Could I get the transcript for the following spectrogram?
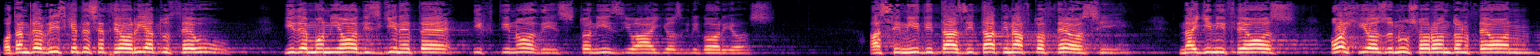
όταν δεν βρίσκεται σε θεωρία του Θεού η δαιμονιώδης γίνεται ηχτινώδης, τονίζει ο Άγιος Γρηγόριος. Ασυνείδητα ζητά την αυτοθέωση να γίνει Θεός όχι ως νους ορών των Θεών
